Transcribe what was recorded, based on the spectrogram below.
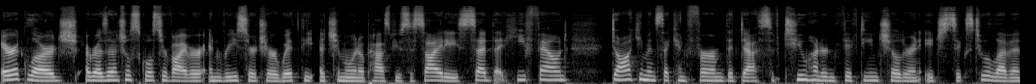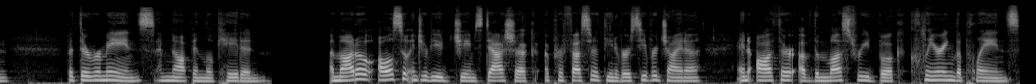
Eric Large, a residential school survivor and researcher with the Achimewin Opaskwayu Society, said that he found documents that confirmed the deaths of 215 children aged 6 to 11, but their remains have not been located. Amato also interviewed James Daschuk, a professor at the University of Regina and author of the must read book Clearing the Plains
